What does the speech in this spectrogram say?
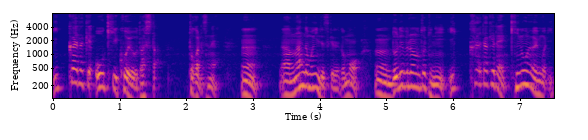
1回だけ大きい声を出した。とかですね、うん、あ何でもいいんですけれども、うん、ドリブルの時に1回だけね、昨日よりも1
